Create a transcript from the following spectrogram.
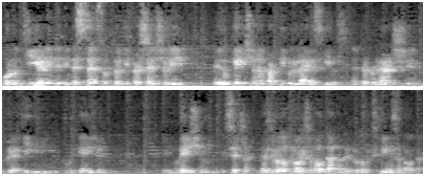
volunteer in the, in the sense of 21st century education and particularly life skills, entrepreneurship, creativity, communication, innovation, etc. There's a lot of knowledge about that and there's a lot of experience about that.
